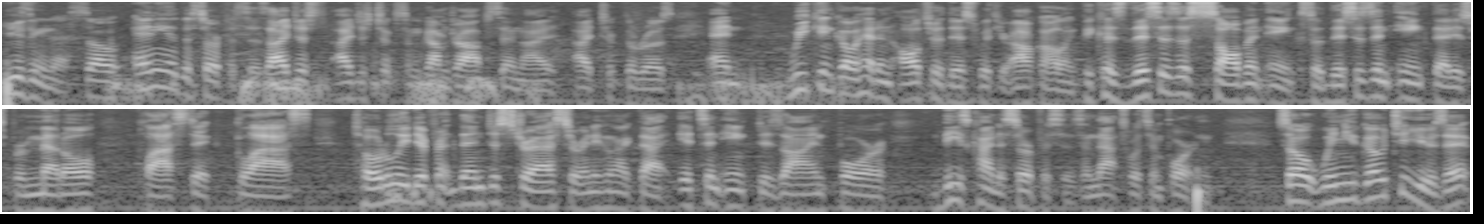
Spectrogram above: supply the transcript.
using this. So any of the surfaces, I just I just took some gumdrops and I, I took the rose. And we can go ahead and alter this with your alcohol ink because this is a solvent ink. So this is an ink that is for metal, plastic, glass, totally different than distress or anything like that. It's an ink designed for these kind of surfaces and that's what's important. So when you go to use it,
